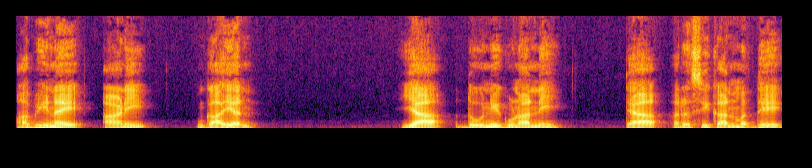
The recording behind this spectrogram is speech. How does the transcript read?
अभिनय आणि गायन या दोन्ही गुणांनी त्या रसिकांमध्ये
